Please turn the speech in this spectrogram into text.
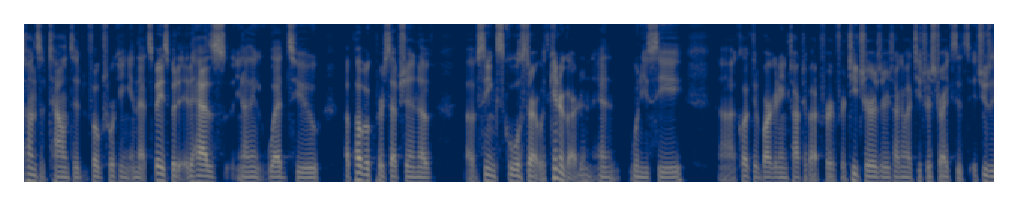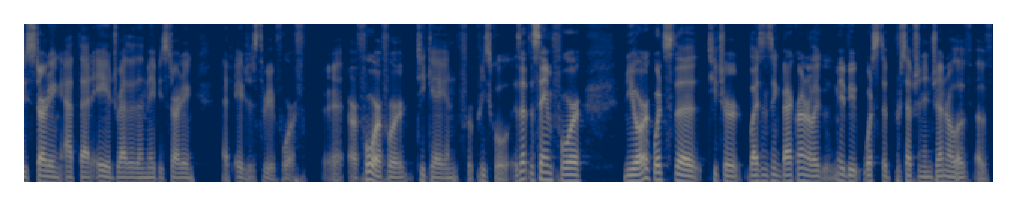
tons of talented folks working in that space. But it has, you know, I think led to a public perception of of seeing schools start with kindergarten, and when you see uh, collective bargaining talked about for for teachers, or you're talking about teacher strikes, it's it's usually starting at that age rather than maybe starting at ages three or four uh, or four for TK and for preschool. Is that the same for New York? What's the teacher licensing background, or like maybe what's the perception in general of of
